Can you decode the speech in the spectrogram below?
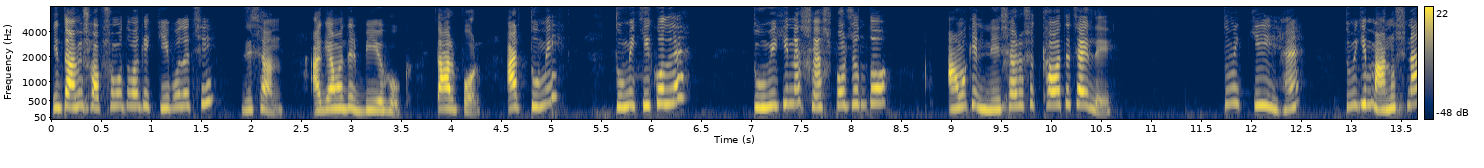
কিন্তু আমি সবসময় তোমাকে কি বলেছি? জিসান আগে আমাদের বিয়ে হোক, তারপর। আর তুমি? তুমি কি করলে? তুমি কি না শেষ পর্যন্ত আমাকে নেশার ওষুধ খাওয়াতে চাইলে? তুমি কি হ্যাঁ? তুমি কি মানুষ না?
